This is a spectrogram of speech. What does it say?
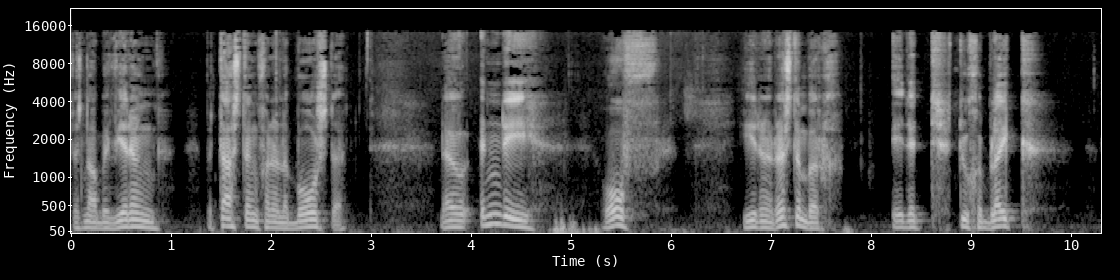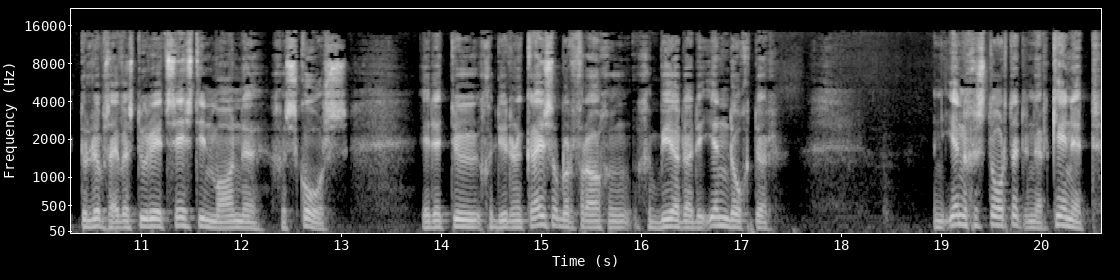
dis na bewering betasting van hulle borste. Nou in die hof hier in Rustenburg het dit toe gebleik toe loop hy was toe reeds 16 maande geskort. Het dit toe gedurende kruisondervraging gebeur dat die een dogter in een gestort het en erken het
